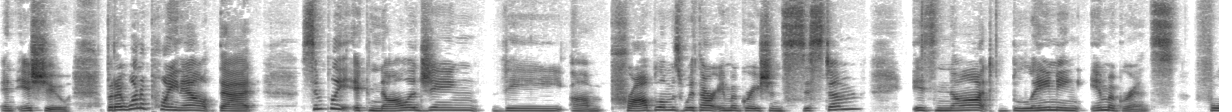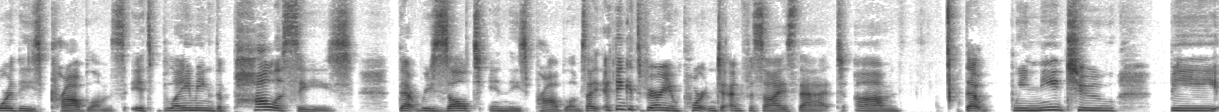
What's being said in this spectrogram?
an issue. But I want to point out that simply acknowledging the um, problems with our immigration system is not blaming immigrants for these problems. It's blaming the policies that result in these problems. I, I think it's very important to emphasize that um, that we need to be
